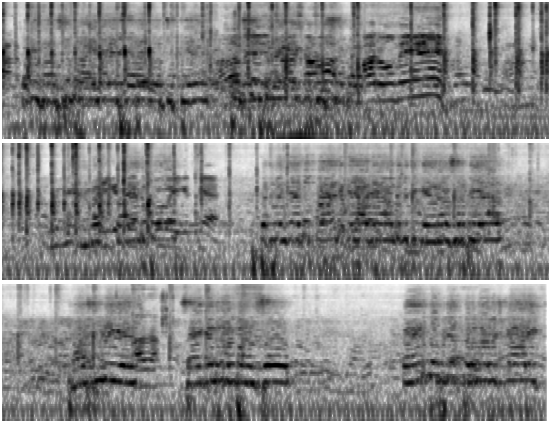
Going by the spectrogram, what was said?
ਆ ਰੋਮੇ ਬਾਈ ਕਿੱਥੇ ਹੈ ਬੱਬੂ ਬਾਈ ਕਿੱਥੇ ਹੈ 55 ਤੋਂ 65 ਕਿਲੋਗ੍ਰਾਮ ਦੇ ਵਿੱਚ 1100 ਰੁਪਇਆ ਫਸਟ ਲਈ ਹੈ। ਸੈਕਿੰਡ ਦਾ 500 65 ਤੋਂ 75 ਦਾ ਵਿਚਕਾਰ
